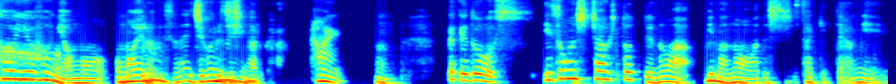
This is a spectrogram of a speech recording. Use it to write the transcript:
そういうふうに思う、思えるんですよね。自分に自信があるから。はい。うん。だけど、依存しちゃう人っていうのは、うん今の私、さっき言ったように、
